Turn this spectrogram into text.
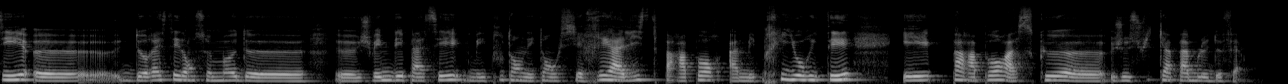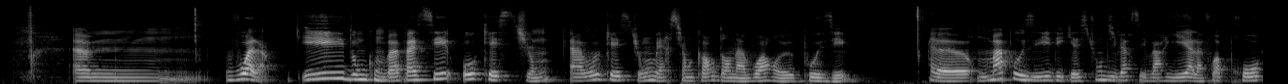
c'est euh, de rester dans ce mode euh, euh, je vais me dépasser, mais tout en étant aussi réaliste par rapport à mes priorités et par rapport à ce que je suis capable de faire. voilà. Et donc on va passer aux questions, à vos questions. Merci encore d'en avoir posé. Euh, on m'a posé des questions diverses et variées, à la fois pro,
